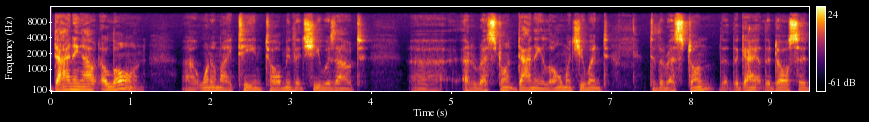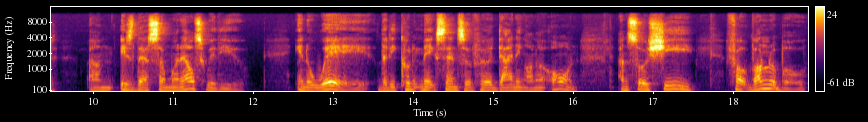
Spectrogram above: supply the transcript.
dining out alone. Uh, one of my team told me that she was out uh, at a restaurant dining alone. When she went to the restaurant, the, the guy at the door said, um, is there someone else with you? In a way that he couldn't make sense of her dining on her own. And so she felt vulnerable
